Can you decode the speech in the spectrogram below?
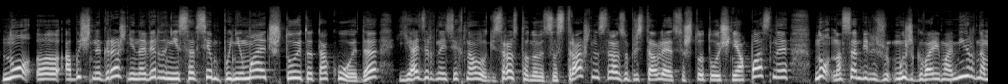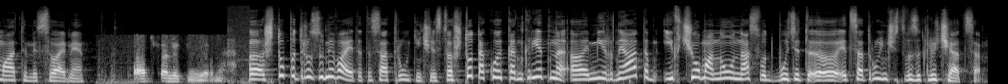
но обычные граждане, наверное, не совсем понимают, что это такое, да, ядерные технологии. Сразу становится страшно, сразу представляется что-то очень опасное, но на самом деле мы же говорим о мирном атоме с вами. Абсолютно верно. Э, что подразумевает это сотрудничество? Что такое конкретно э, мирный атом и в чем оно у нас вот будет, э, это сотрудничество, заключаться?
